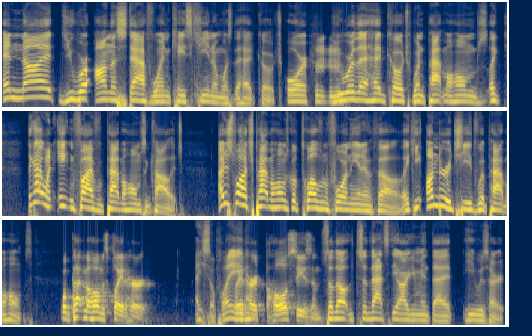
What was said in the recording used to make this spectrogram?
and not you were on the staff when Case Keenum was the head coach or Mhm. you were the head coach when Pat Mahomes like the guy went 8 and 5 with Pat Mahomes in college. I just watched Pat Mahomes go 12 and 4 in the NFL. Like he underachieved with Pat Mahomes. well, Pat Mahomes played hurt. I still played. Played hurt the whole season. So though, so that's the argument that he was hurt.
